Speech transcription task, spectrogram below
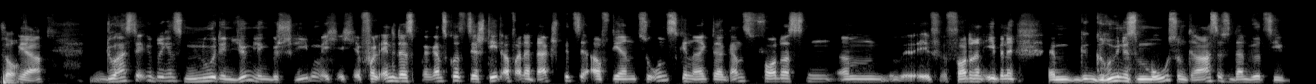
So. Ja. Du hast ja übrigens nur den Jüngling beschrieben. Ich, ich vollende das ganz kurz. Der steht auf einer Bergspitze, auf deren zu uns geneigter, ganz vordersten, ähm, vorderen Ebene ähm, grünes Moos und Gras ist und dann wird sie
